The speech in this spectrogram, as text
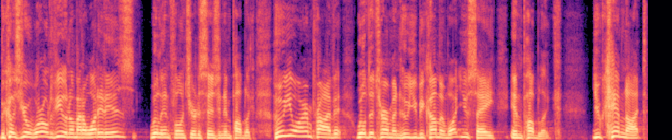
because your worldview, no matter what it is, will influence your decision in public. Who you are in private will determine who you become and what you say in public. You cannot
